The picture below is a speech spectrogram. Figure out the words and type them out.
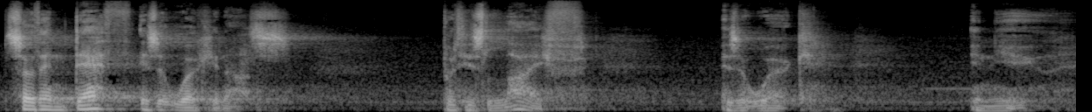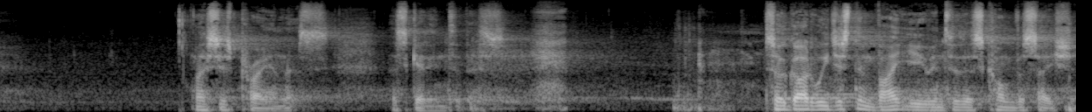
So then death is at work in us, but his life is at work in you. Let's just pray and let's, let's get into this. So, God, we just invite you into this conversation.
